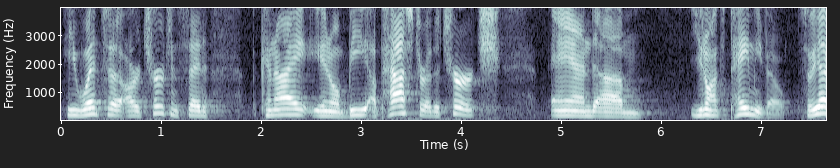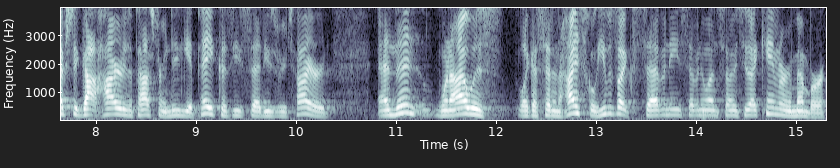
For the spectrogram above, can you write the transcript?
he went to our church and said, can I, you know, be a pastor of the church? And um, you don't have to pay me, though. So he actually got hired as a pastor and didn't get paid because he said he was retired. And then when I was, like I said, in high school, he was like 70, 71, 72, I can't even remember.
